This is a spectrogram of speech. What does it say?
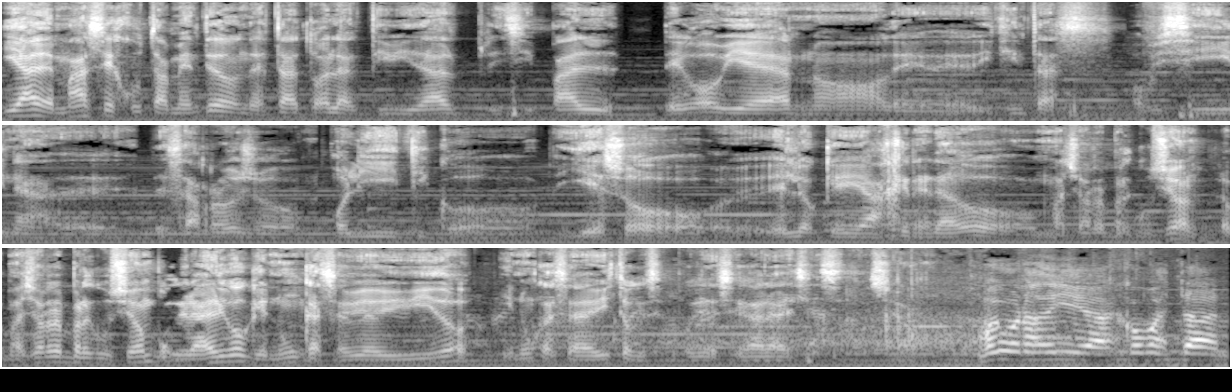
y además es justamente donde está toda la actividad principal de gobierno, de, distintas oficinas, de desarrollo político y eso es lo que ha generado mayor repercusión. La mayor repercusión porque era algo que nunca se había vivido y nunca se había visto que se podía llegar a esa situación. Muy buenos días, ¿cómo están?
